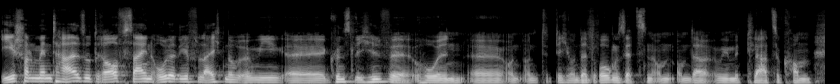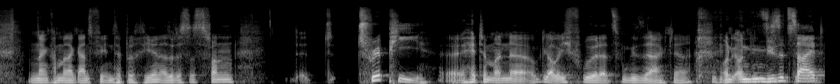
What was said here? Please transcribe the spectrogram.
eh schon mental so drauf sein oder dir vielleicht noch irgendwie äh, künstlich Hilfe holen äh, und, und dich unter Drogen setzen, um, um da irgendwie mit klarzukommen. Und dann kann man da ganz viel interpretieren. Also das ist schon äh, trippy, äh, hätte man da, glaube ich, früher dazu gesagt, ja. Und, und in diese Zeit,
